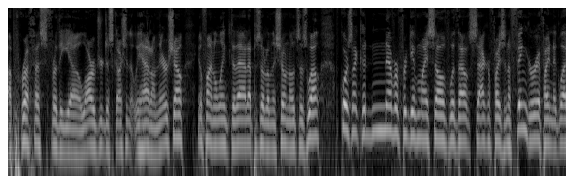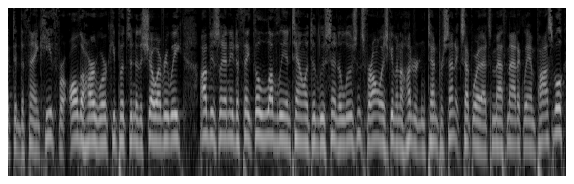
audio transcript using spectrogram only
a preface for the uh, larger discussion that we had on their show. You'll find a link to that episode on the show notes as well. Of course, I could never forgive myself without sacrificing a finger if I neglected to thank Heath for all the hard work he puts into the show every week. Obviously, I need to thank the lovely and talented Lucinda Lucians for always giving 110%, except where that's mathematically impossible.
